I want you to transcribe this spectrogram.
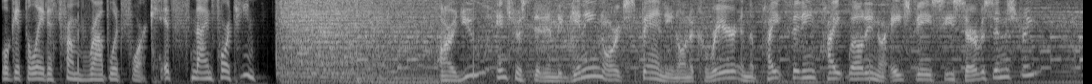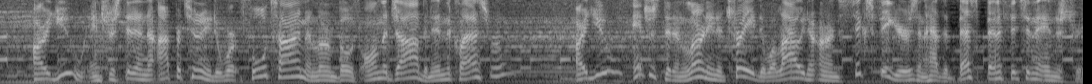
We'll get the latest from Rob Woodfork. It's 914. Are you interested in beginning or expanding on a career in the pipe fitting, pipe welding, or HVAC service industry? Are you interested in the opportunity to work full time and learn both on the job and in the classroom? Are you interested in learning a trade that will allow you to earn six figures and have the best benefits in the industry?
